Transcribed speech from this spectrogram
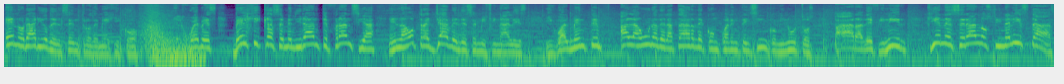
en horario del centro de México. El jueves, Bélgica se medirá ante Francia en la otra llave de semifinales, igualmente a la una de la tarde con 45 minutos, para definir quiénes serán los finalistas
